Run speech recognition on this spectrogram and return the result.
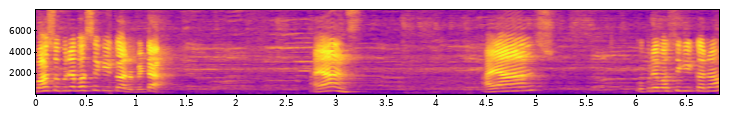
बस ऊपर बस की कर बेटा आयांश आयांश ऊपरे बसी की कर। रहा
